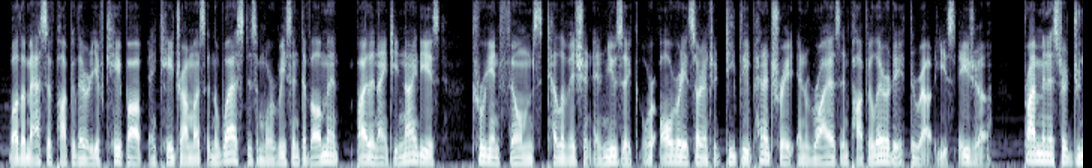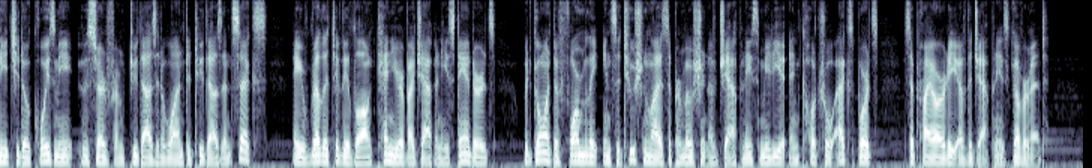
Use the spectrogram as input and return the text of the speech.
While the massive popularity of K-pop and K-dramas in the West is a more recent development, by the 1990s, Korean films, television, and music were already starting to deeply penetrate and rise in popularity throughout East Asia. Prime Minister Junichiro Koizumi, who served from 2001 to 2006, a relatively long tenure by Japanese standards, would go on to formally institutionalize the promotion of Japanese media and cultural exports as a priority of the Japanese government.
